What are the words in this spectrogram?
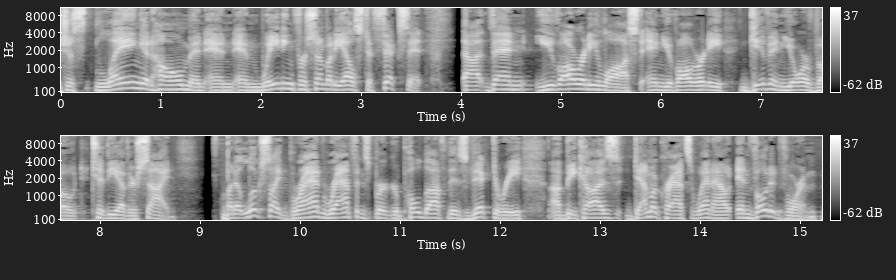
just laying at home and, and, and waiting for somebody else to fix it, uh, then you've already lost and you've already given your vote to the other side. But it looks like Brad Raffensperger pulled off this victory uh, because Democrats went out and voted for him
